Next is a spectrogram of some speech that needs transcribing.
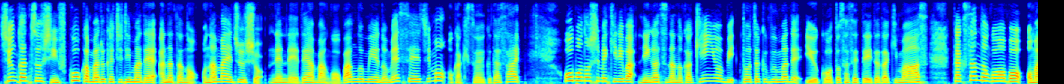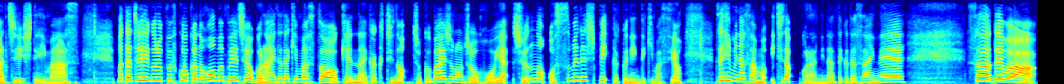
瞬間通信福岡丸かじりまであなたのお名前住所年齢電話番号番組へのメッセージもお書き添えください。応募の締め切りは2月7日金曜日到着分まで有効とさせていただきます。たくさんのご応募お待ちしています。また J グループ福岡のホームページをご覧いただきますと県内各地の直売所の情報や旬のおすすめレシピ確認できますよ。ぜひ皆さんも一度ご覧になってくださいね。さあでは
